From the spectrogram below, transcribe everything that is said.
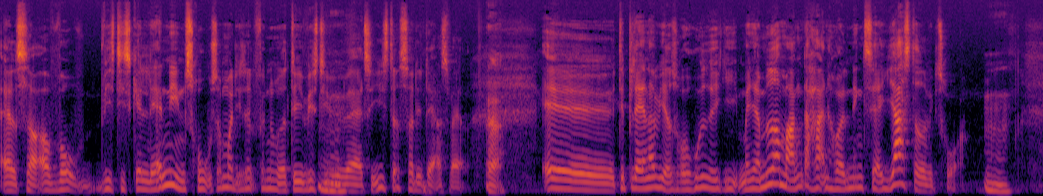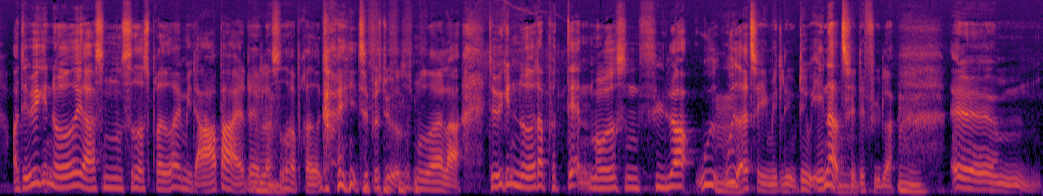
Altså, og hvor, hvis de skal lande i en tro, så må de selv finde ud af det. Hvis de mm. vil være ateister, så er det deres valg. Ja. Øh, det blander vi os overhovedet ikke i. Men jeg møder mange, der har en holdning til, at jeg stadigvæk tror. Mm. Og det er jo ikke noget, jeg sådan sidder og spreder i mit arbejde, mm. eller sidder og prædiker i til bestyrelsesmøder. eller, det er jo ikke noget, der på den måde sådan fylder ud, mm. ud af til i mit liv. Det er jo indad til, mm. det fylder. Mm. Øhm,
